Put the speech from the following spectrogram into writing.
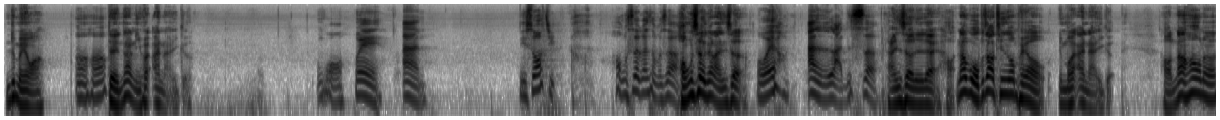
你就没有啊？嗯哼。对，那你会按哪一个？我会按。你说几红色跟什么色？红色跟蓝色。我会按蓝色。蓝色对不对？好，那我不知道听众朋友有没有按哪一个。好，然后呢，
